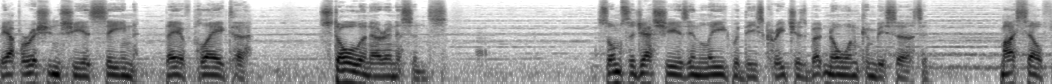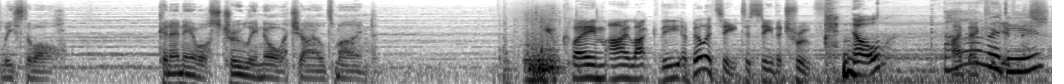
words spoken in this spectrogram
The apparitions she has seen, they have plagued her, stolen her innocence. Some suggest she is in league with these creatures, but no one can be certain. Myself least of all. Can any of us truly know a child's mind? You claim I lack the ability to see the truth. No. I beg forgiveness.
